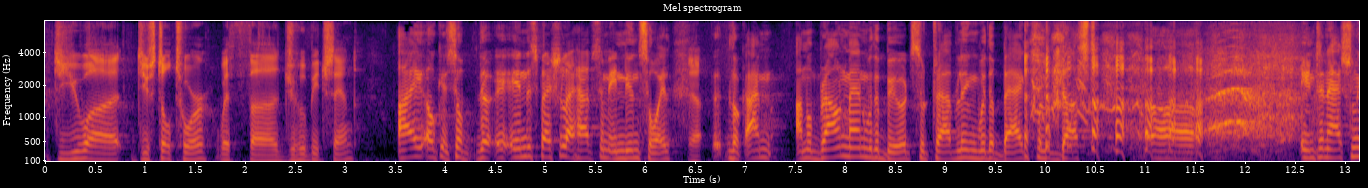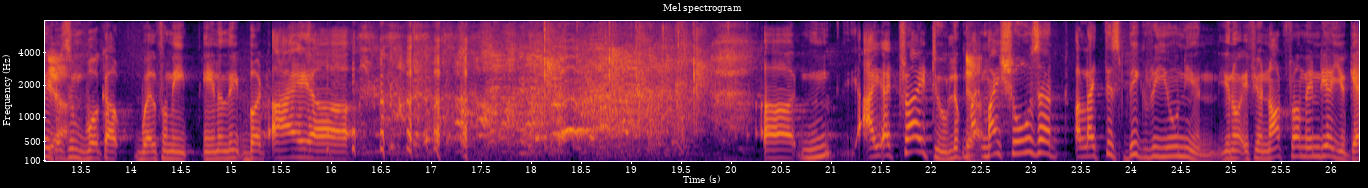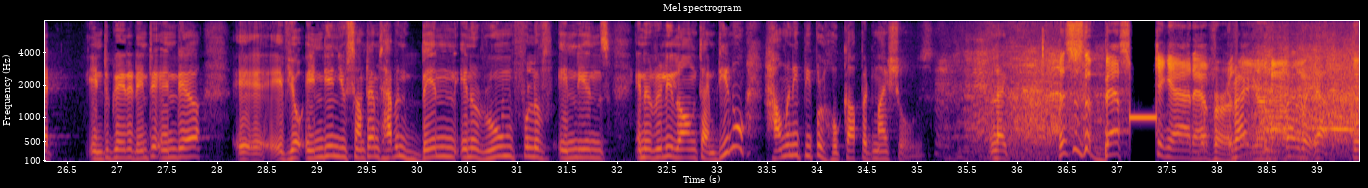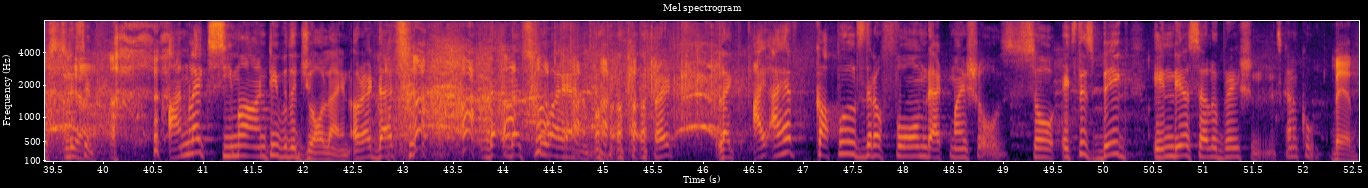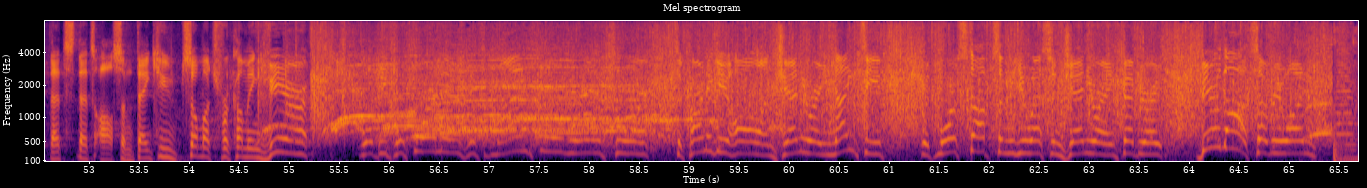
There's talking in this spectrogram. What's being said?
Do you uh, do you still tour with uh, Juhu Beach Sand? I okay. So the, in the special, I have some Indian soil. Yeah. Look, I'm I'm a brown man with a beard, so traveling with a bag full of dust uh, internationally Yeah. doesn't work out well for me anally. But I. Uh, uh, I, I try to look. Yeah. My, my shows are, are like this big reunion. You know, if you're not from India, you get integrated into India. If you're Indian, you sometimes haven't been in a room full of Indians in a really long time. Do you know how many people hook up at my shows? Like, This is the best fing ad ever. that right? By the way, yeah. Just- Listen, yeah. I'm like Seema auntie with a jawline. All right, that's that, that's who I am. right. like I, I have couples that are formed at my shows, so it's this big India celebration. It's kind of cool. Man, that's that's awesome. Thank you so much for coming. Vir will be performing his Mind Fool World Tour to Carnegie Hall on January 19th with more stops in the U.S. in January and February. Vir Das, everyone.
